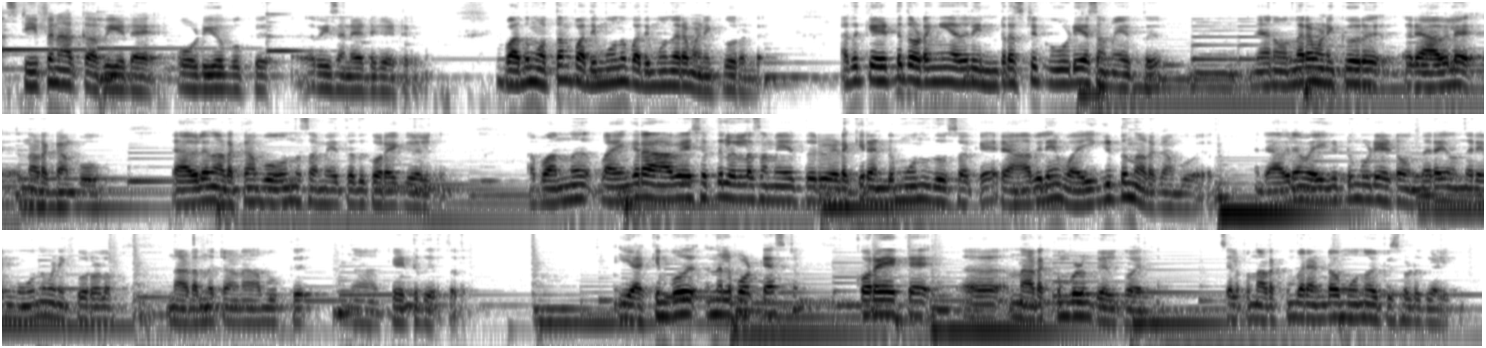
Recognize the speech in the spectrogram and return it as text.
സ്റ്റീഫൻ ആർ കവിയുടെ ഓഡിയോ ബുക്ക് റീസെന്റായിട്ട് കേട്ടിരുന്നു. അപ്പോൾ അത് മൊത്തം പതിമൂന്ന് പതിമൂന്നര മണിക്കൂറുണ്ട്. അത് കേട്ട് തുടങ്ങി അതിൽ ഇൻട്രസ്റ്റ് കൂടിയ സമയത്ത് ഞാൻ ഒന്നര മണിക്കൂർ രാവിലെ നടക്കാൻ പോകും രാവിലെ നടക്കാൻ പോകുന്ന സമയത്ത് അത് കുറേ കേൾക്കും. അപ്പോൾ അന്ന് ഭയങ്കര ആവേശത്തിലുള്ള സമയത്ത് ഒരു ഇടയ്ക്ക് രണ്ട് മൂന്ന് ദിവസമൊക്കെ രാവിലെയും വൈകിട്ടും നടക്കാൻ പോയായിരുന്നു രാവിലെയും വൈകിട്ടും കൂടിയായിട്ട് ഒന്നര ഒന്നര മൂന്ന് മണിക്കൂറോളം നടന്നിട്ടാണ് ആ ബുക്ക് കേട്ട് തീർത്തത്. ഈ അക്കിംബോ എന്നുള്ള പോഡ്കാസ്റ്റും കുറേയൊക്കെ നടക്കുമ്പോഴും കേൾക്കുമായിരുന്നു. ചിലപ്പോൾ നടക്കുമ്പോൾ രണ്ടോ മൂന്നോ എപ്പിസോഡ് കേൾക്കും.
